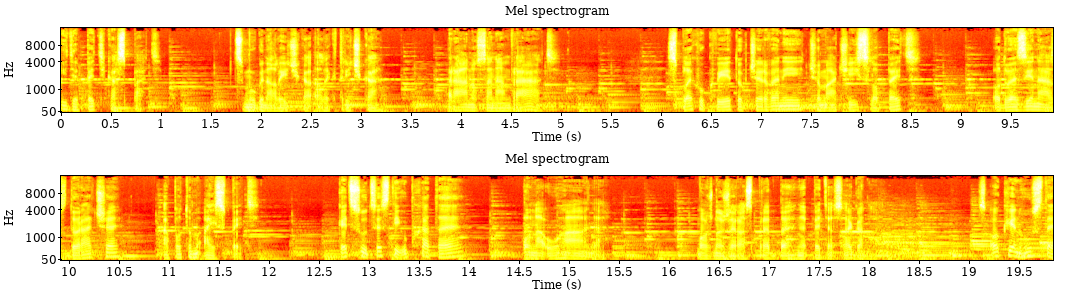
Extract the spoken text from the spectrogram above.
ide Peťka spať. Cmugná líčka električka. Ráno sa nám vráť. Z plechu kvietok červený, čo má číslo 5, odvezie nás do Rače a potom aj späť. Keď sú cesty upchaté, ona uháňa. Možno, že raz predbehne Peťa Sagana. Z okien husté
